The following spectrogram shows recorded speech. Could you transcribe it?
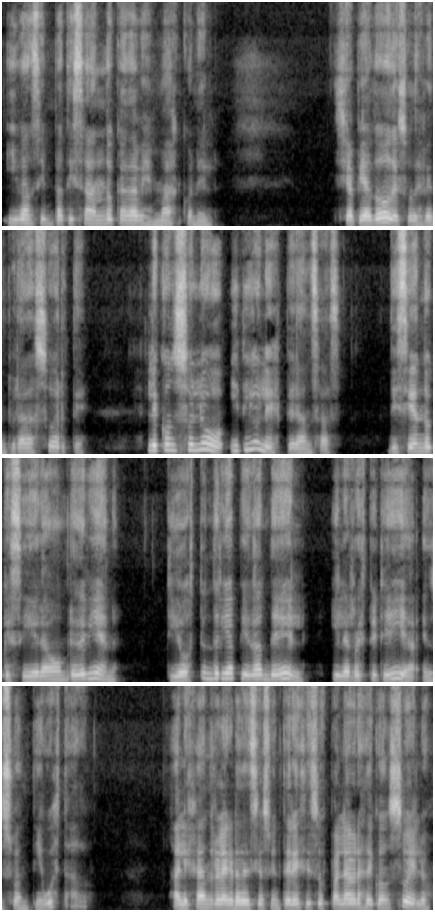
iban simpatizando cada vez más con él. Se apiadó de su desventurada suerte, le consoló y diole esperanzas, diciendo que si era hombre de bien, Dios tendría piedad de él y le restituiría en su antiguo estado. Alejandro le agradeció su interés y sus palabras de consuelo,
